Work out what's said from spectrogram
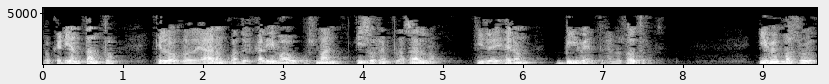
Lo querían tanto que lo rodearon cuando el califa Usman quiso reemplazarlo y le dijeron, vive entre nosotros. Ibn Masud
